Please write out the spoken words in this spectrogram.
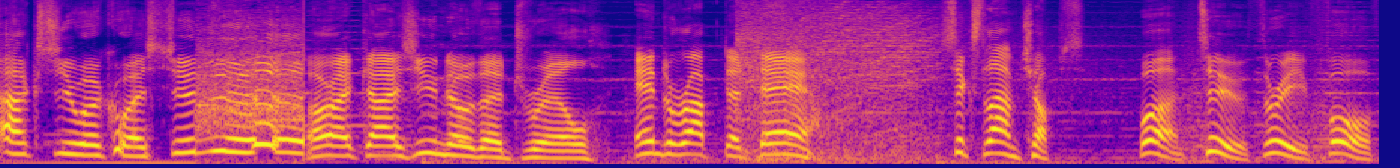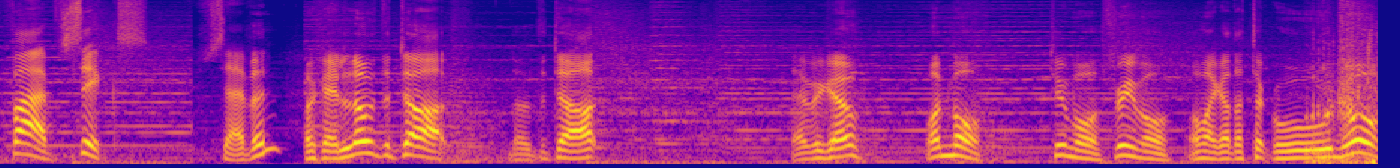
ask you a question? All right, guys, you know the drill. Indoraptor down. Six lamb chops. One, two, three, four, five, six, seven. Okay, load the dart. Load the dart. There we go. One more. Two more. Three more. Oh my god, that took... Oh, no.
